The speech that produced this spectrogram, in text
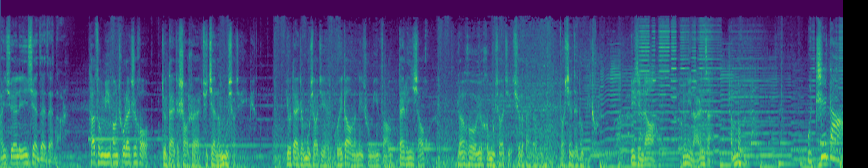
谭玄林现在在哪儿？他从民房出来之后，就带着少帅去见了穆小姐一面，又带着穆小姐回到了那处民房待了一小会儿，然后又和穆小姐去了百乐门，到现在都没出来。别紧张，有你男人在，什么都不用怕。我知道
